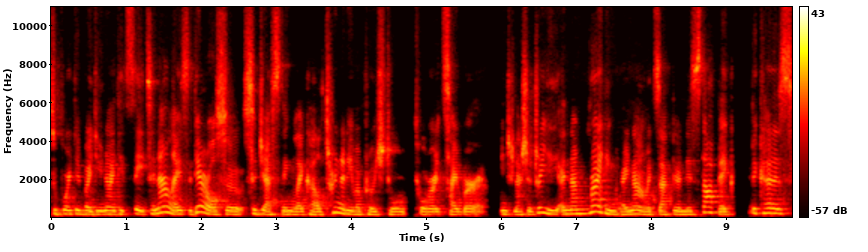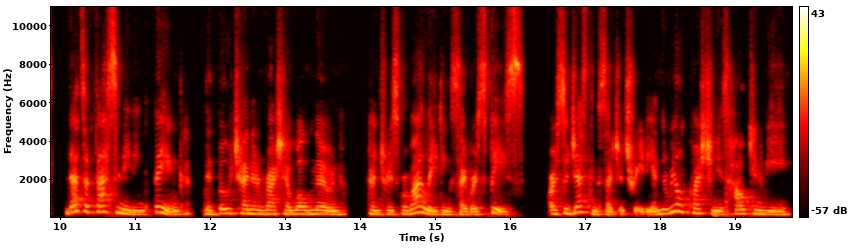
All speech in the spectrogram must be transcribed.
supported by the United States and allies. that They're also suggesting like an alternative approach to, towards cyber international treaty. And I'm writing right now exactly on this topic because that's a fascinating thing that both China and Russia, well known countries for violating cyberspace, are suggesting such a treaty. And the real question is how can we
